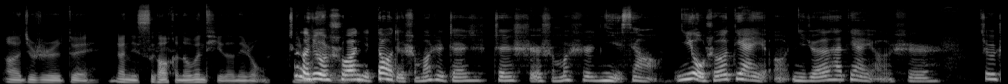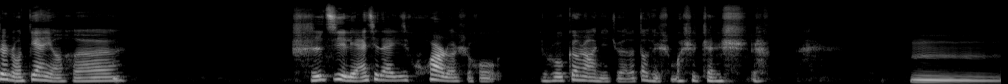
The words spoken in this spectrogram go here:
呃，就是对，让你思考很多问题的那种。这个就是说，你到底什么是真真实，什么是拟像？你有时候电影，你觉得他电影是就是这种电影和实际联系在一块儿的时候，有时候更让你觉得到底什么是真实。嗯，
